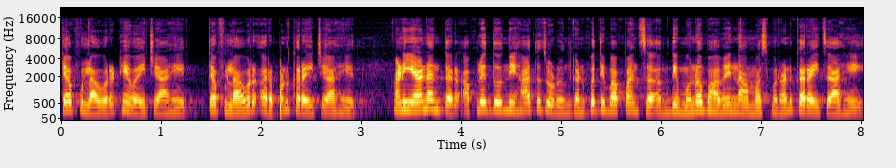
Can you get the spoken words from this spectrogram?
त्या फुलावर ठेवायचे आहेत. त्या फुलावर अर्पण करायचे आहेत. आणि यानंतर आपले दोन्ही हात जोडून गणपती बाप्पांचं अगदी मनोभावे नामस्मरण करायचं आहे.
